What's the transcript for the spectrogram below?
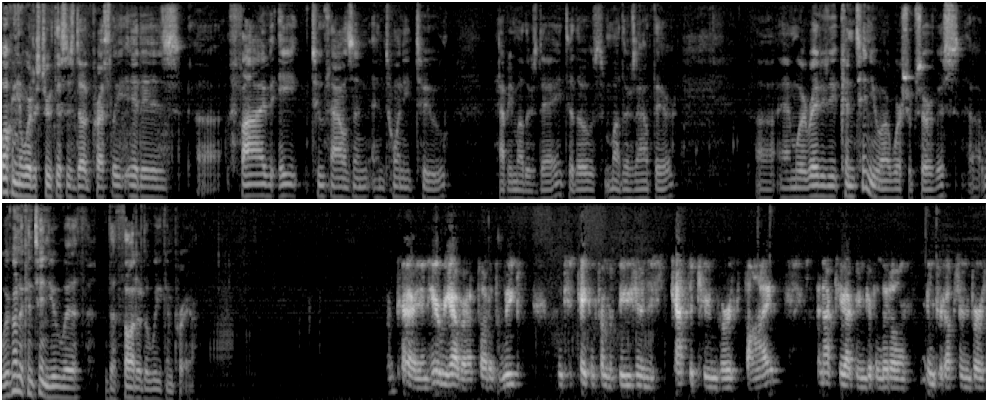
Welcome to Word is Truth. This is Doug Presley. It is uh, 5 8 2022. Happy Mother's Day to those mothers out there. Uh, and we're ready to continue our worship service. Uh, we're going to continue with the thought of the week in prayer. Okay, and here we have our thought of the week, which is taken from Ephesians chapter 2, verse 5. And actually, I can give a little introduction, verse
